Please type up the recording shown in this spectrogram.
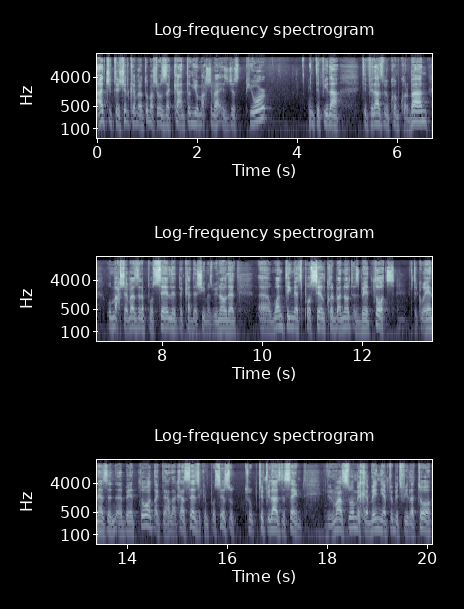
עד שתשאר כוונתו מחשבה זכה, until your מחשבה is just pure in תפילה. תפילה זה במקום קורבן, ומחשבה זה לפוסלת בקדשים. As we know that uh, one thing that's posel korbanot is bad thoughts. If the Kohen has a, a bad thought, like the halakha says, it can posel, so, so tefillah is the same. If you מכוון יפה בתפילתו,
